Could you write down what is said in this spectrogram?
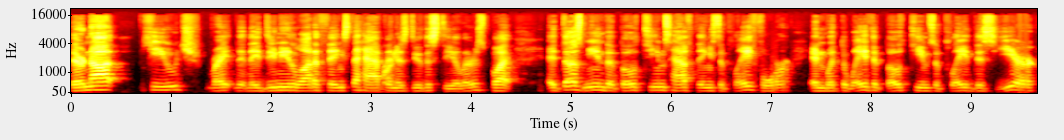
They're not huge, right? They, do need a lot of things to happen, right. as do the Steelers, but it does mean that both teams have things to play for. And with the way that both teams have played this year,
